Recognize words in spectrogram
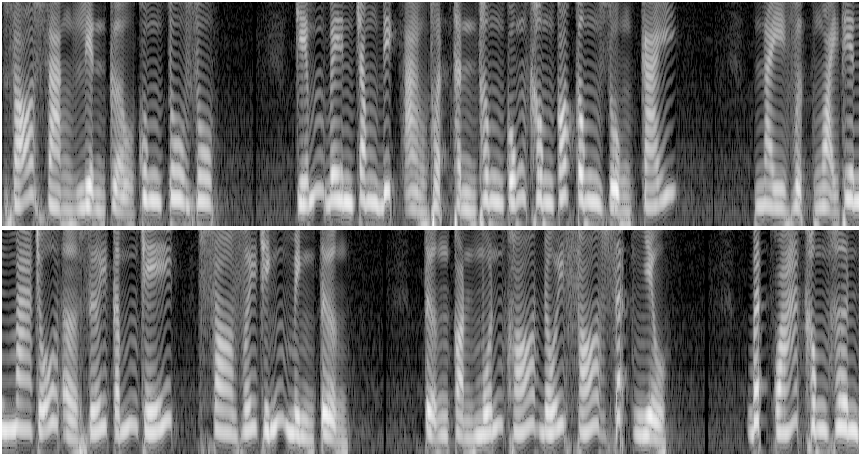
rõ ràng liền cửu cung tu du. Kiếm bên trong đích ảo thuật thần thông cũng không có công dụng cái. Này vực ngoại thiên ma chỗ ở dưới cấm chế, so với chính mình tưởng. Tượng còn muốn khó đối phó rất nhiều. Bất quá không hơn,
